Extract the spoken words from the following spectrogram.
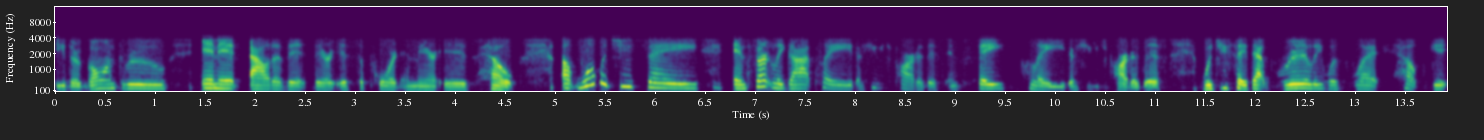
either going through in it, out of it, there is support and there is help. Uh, what would you say? And certainly, God played a huge part of this, and faith played a huge part of this. Would you say that really was what helped get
